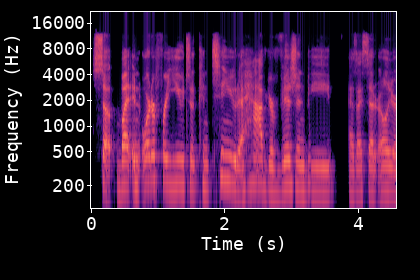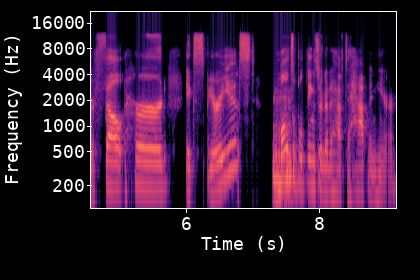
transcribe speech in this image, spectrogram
So, but in order for you to continue to have your vision be, as I said earlier, felt, heard, experienced, mm-hmm. multiple things are going to have to happen here.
